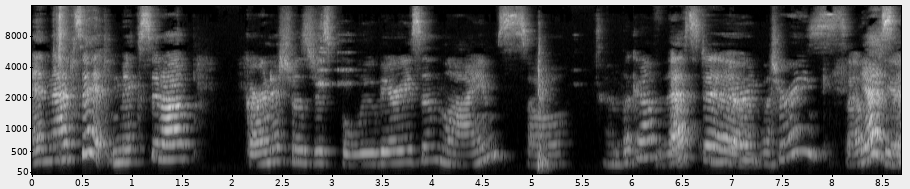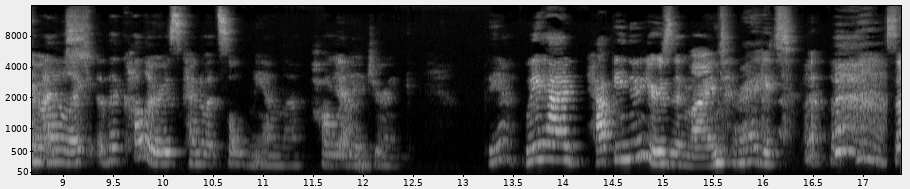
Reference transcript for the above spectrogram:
And that's it. Mix it up. Garnish was just blueberries and limes. So And look how that's your festive. drink. So yes, cute. and I like the color is kind of what sold me on the holiday drink. Yeah, we had Happy New Year's in mind. Right. so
